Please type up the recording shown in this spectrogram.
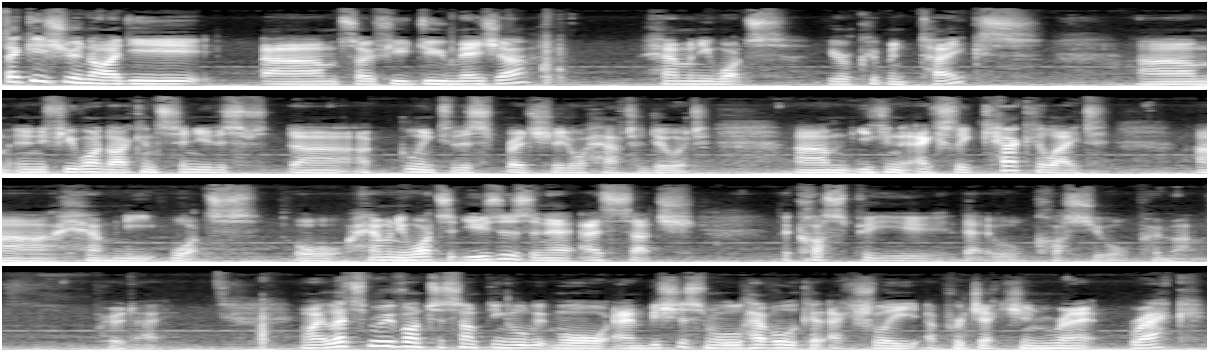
that gives you an idea. Um, so if you do measure how many watts your equipment takes, um, and if you want, I can send you this uh, a link to this spreadsheet or how to do it. Um, you can actually calculate uh, how many watts or how many watts it uses, and as such, the cost per year that it will cost you or per month, per day. Right, let's move on to something a little bit more ambitious, and we'll have a look at actually a projection ra rack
